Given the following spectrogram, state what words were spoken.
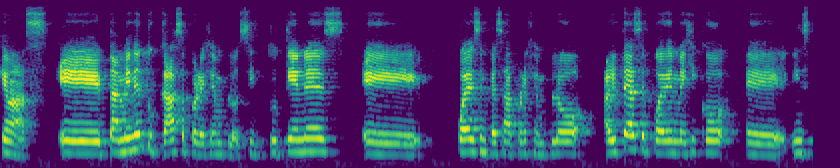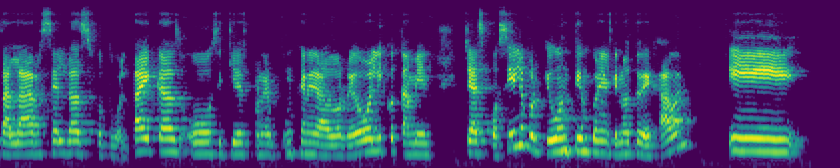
¿qué más? Eh, también en tu casa, por ejemplo, si tú tienes... Eh, puedes empezar, por ejemplo, ahorita ya se puede en México eh, instalar celdas fotovoltaicas o si quieres poner un generador eólico, también ya es posible porque hubo un tiempo en el que no te dejaban. Y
